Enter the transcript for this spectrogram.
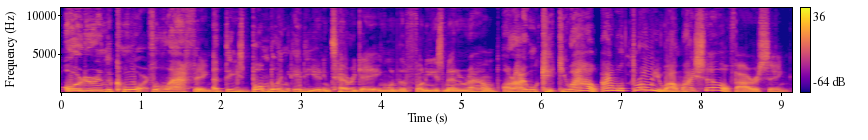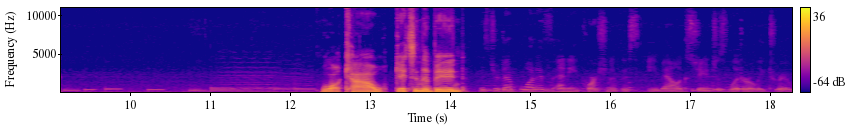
Order in the court for laughing at these bumbling idiot interrogating one of the funniest men around. Or I will kick you out. I will throw you out myself. Embarrassing. What a cow. Get in the bin. Mr. Depp, what if any portion of this email exchange is literally true?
